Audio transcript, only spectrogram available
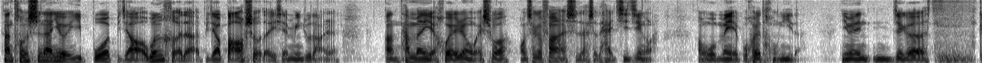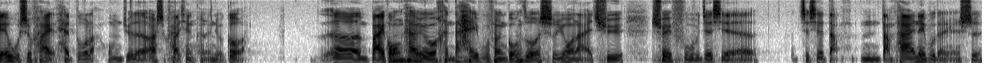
但同时呢，又有一波比较温和的、比较保守的一些民主党人，啊，他们也会认为说，哦，这个方案实在是太激进了，啊，我们也不会同意的，因为你这个给五十块也太多了，我们觉得二十块钱可能就够了。呃，白宫他们有很大一部分工作是用来去说服这些这些党嗯党派内部的人士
